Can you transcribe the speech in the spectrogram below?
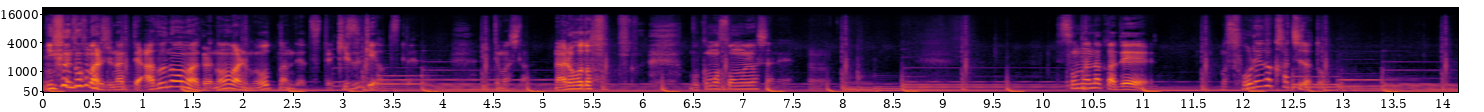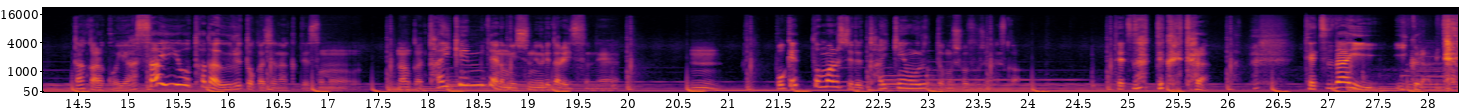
ニューノーマルじゃなくてアブノーマルからノーマルに戻ったんだよっつって気づけよっつって言ってましたなるほど 僕もそう思いましたね。うん。そんな中で、それが価値だと。だからこう野菜をただ売るとかじゃなくて、その、なんか体験みたいなのも一緒に売れたらいいですよね。うん。ポケットマルシェで体験を売るって面白そうじゃないですか。手伝ってくれたら 手伝いいくらみたいな。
